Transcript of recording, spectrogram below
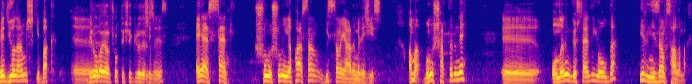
Ve diyorlarmış ki bak e, Bir olay var. Çok teşekkür ederiz. Teşekkür ederiz. Eğer sen şunu şunu yaparsan biz sana yardım edeceğiz. Ama bunun şartları ne? Ee, onların gösterdiği yolda bir nizam sağlamak.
